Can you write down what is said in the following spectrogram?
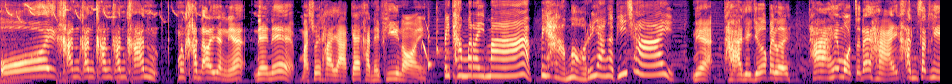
โอ้ยคันคันคันคันคัน มันคันอะไรอย่างเนี้ยเน่เน่มาช่วยทายาแก้คันให้พี่หน่อย ไปทำอะไรมา ไปหาหมอหรือยังอะพี่ชาย เนี่ยทาเยอะๆไปเลย ทาให้หมดจะได้หายคันสักที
